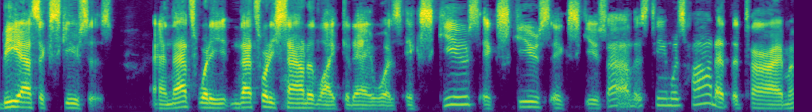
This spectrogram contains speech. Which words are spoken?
BS excuses. And that's what he that's what he sounded like today was excuse excuse excuse. Oh this team was hot at the time.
